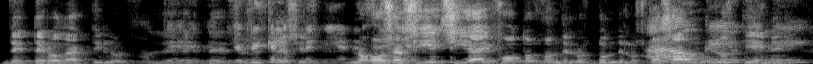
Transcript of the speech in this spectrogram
de pterodáctilos. Ok, de, ok. de Yo creí que los tenían No, o sea, sí, sí hay fotos donde los, donde los Ah, cazaron y los tienen.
